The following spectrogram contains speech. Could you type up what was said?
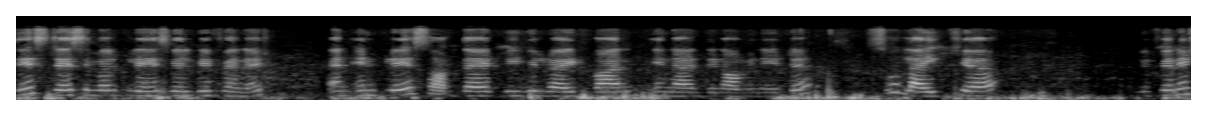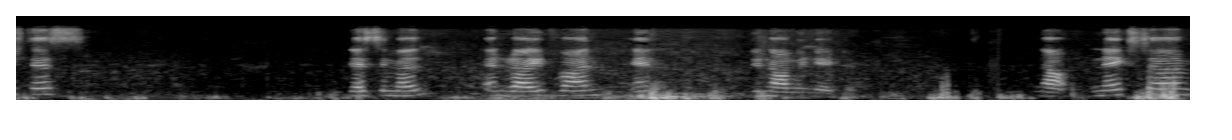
this decimal place will be finish and in place of that we will write one in our denominator so like we finish this decimal and write one in denominator now next term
